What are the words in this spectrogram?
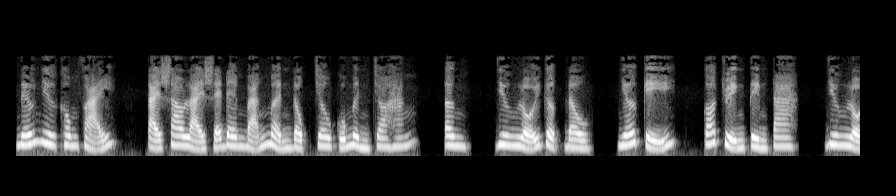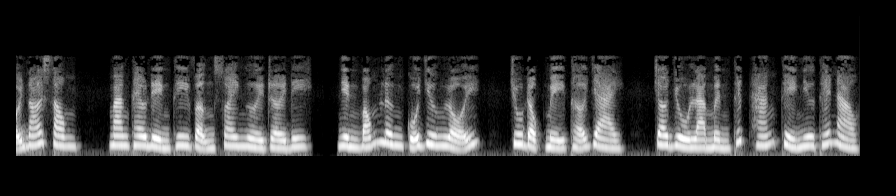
Nếu như không phải, tại sao lại sẽ đem bản mệnh độc châu của mình cho hắn? Ân, dương lỗi gật đầu, nhớ kỹ, có chuyện tìm ta, dương lỗi nói xong, mang theo điền thi vận xoay người rời đi, nhìn bóng lưng của dương lỗi, chu độc mị thở dài, cho dù là mình thích hắn thì như thế nào?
